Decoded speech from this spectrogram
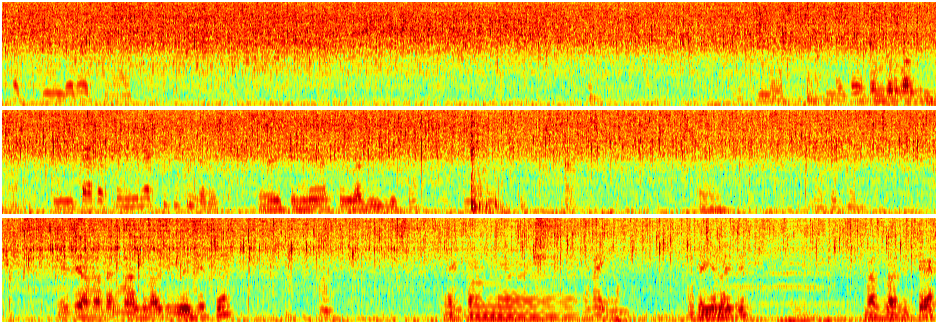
খুব সুন্দর হয়েছে আজ। সুন্দর সুন্দর ভাজি হুম, তারপর চিংড়ি মাছ কি সুন্দর এই চিংড়ি মাছ ভাজি হয়ে হ্যাঁ। এই যে আমাদের মাছ ভাজি হয়ে গেছে। হ্যাঁ। এখন উঠে গেল যে মাছ ভাজি শেষ।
